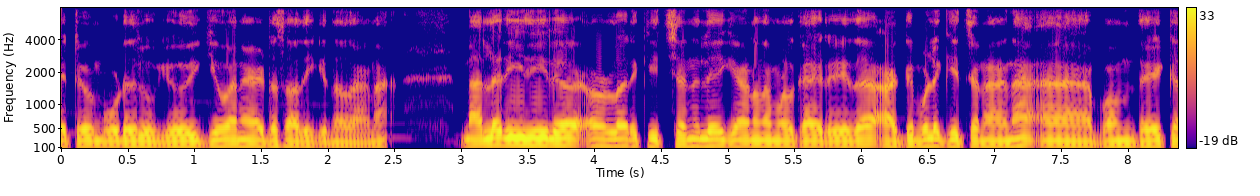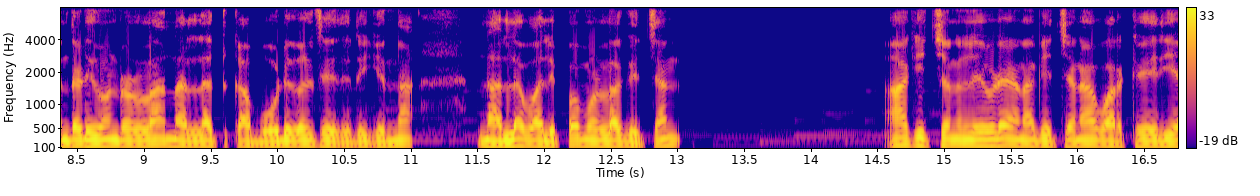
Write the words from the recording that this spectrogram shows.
ഏറ്റവും കൂടുതൽ ഉപയോഗിക്കുവാനായിട്ട് സാധിക്കുന്നതാണ്. നല്ല രീതിയിൽ ഉള്ള ഒരു കിച്ചണിലേക്കാണ് നമ്മൾ കയറിയത്. അടിപൊളി കിച്ചണാണ് അപ്പം തേക്കൻ തടി കൊണ്ടുള്ള നല്ല കബോർഡുകൾ ചെയ്തിരിക്കുന്ന നല്ല വലിപ്പമുള്ള കിച്ചൺ ആ കിച്ചണിലൂടെയാണ് കിച്ചണ് വർക്ക് ഏരിയ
